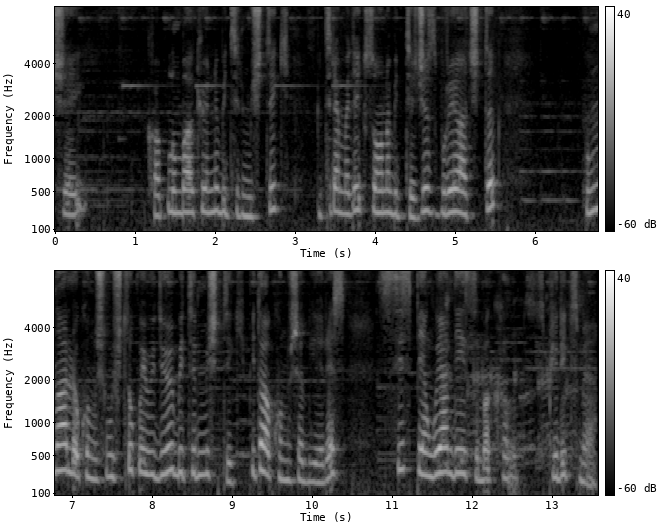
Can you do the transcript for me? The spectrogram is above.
şey Kaplumbağa Köyü'nü bitirmiştik. Bitiremedik. Sonra bitireceğiz. Burayı açtık. Bunlarla konuşmuştuk ve videoyu bitirmiştik. Bir daha konuşabiliriz. Siz penguen değilsiniz bakalım. Spirit mi?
